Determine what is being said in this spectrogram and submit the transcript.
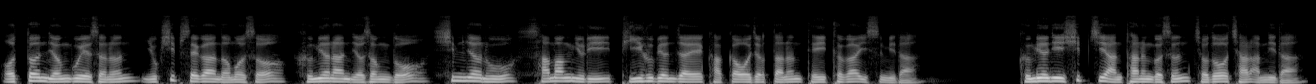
어떤 연구에서는 60세가 넘어서 금연한 여성도 10년 후 사망률이 비흡연자에 가까워졌다는 데이터가 있습니다. 금연이 쉽지 않다는 것은 저도 잘 압니다.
